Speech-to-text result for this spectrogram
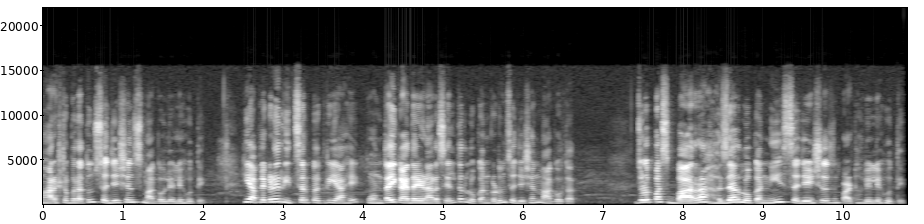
महाराष्ट्रभरातून सजेशन्स मागवलेले होते. ही आपल्याकडे रीतसर प्रक्रिया आहे. कोणताही कायदा येणार असेल तर लोकांकडून सजेशन मागवतात. जवळपास बारा हजार लोकांनी सजेशन पाठवलेले होते.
